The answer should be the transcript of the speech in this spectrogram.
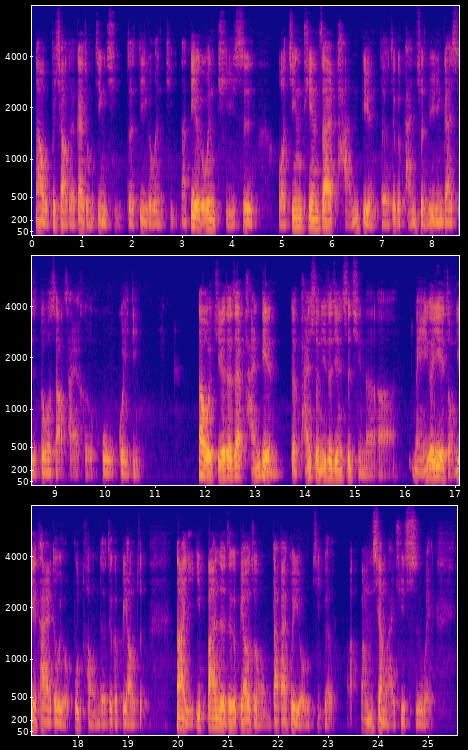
那我不晓得该怎么进行，这是第一个问题。那第二个问题是，我今天在盘点的这个盘损率应该是多少才合乎规定？那我觉得在盘点的盘损率这件事情呢，呃，每一个业种业态都有不同的这个标准。那以一般的这个标准，我们大概会有几个啊方向来去思维。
